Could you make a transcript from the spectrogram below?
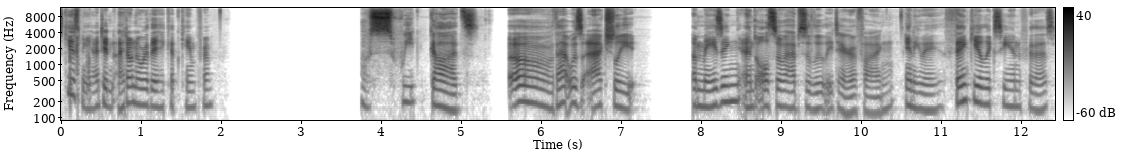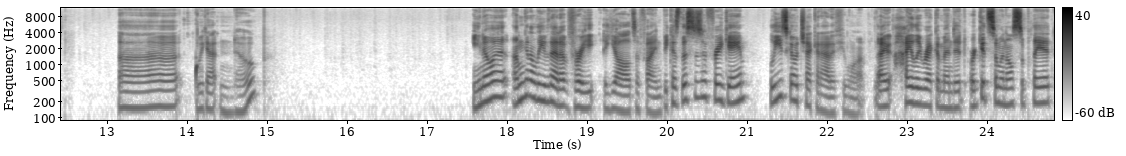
Excuse me, I didn't. I don't know where the hiccup came from. Oh, sweet gods! Oh, that was actually amazing and also absolutely terrifying. Anyway, thank you, Lixian, for this. Uh, we got nope. You know what? I'm gonna leave that up for y'all to find because this is a free game. Please go check it out if you want. I highly recommend it, or get someone else to play it.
